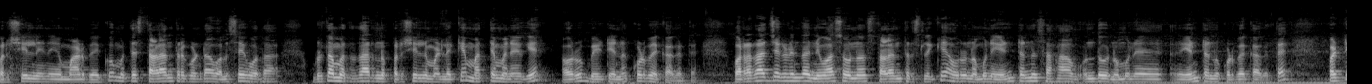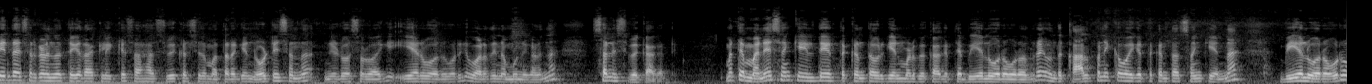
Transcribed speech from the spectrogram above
ಪರಿಶೀಲನೆ ಮಾಡಬೇಕು, ಮತ್ತು ಸ್ಥಳಾಂತರಗೊಂಡ ವಲಸೆ ಹೋದ ಮೃತ ಮತದಾರನ ಪರಿಶೀಲನೆ ಮಾಡಲಿಕ್ಕೆ ಮತ್ತೆ ಮನೆಗೆ ಅವರು ಭೇಟಿಯನ್ನು ಕೊಡಬೇಕಾಗತ್ತೆ. ಹೊರ ರಾಜ್ಯಗಳಿಂದ ನಿವಾಸವನ್ನು ಸ್ಥಳಾಂತರಿಸಲಿಕ್ಕೆ ಅವರು ನಮೂನೆ ಎಂಟನ್ನು ಸಹ ಒಂದು ನಮೂನೆ ಎಂಟನ್ನು ಕೊಡಬೇಕಾಗುತ್ತೆ. ಪಟ್ಟಿಯಿಂದ ಹೆಸರುಗಳನ್ನು ತೆಗೆದುಹಾಕಲಿಕ್ಕೆ ಸಹ ಸ್ವೀಕರಿಸಿದ ಮತರಿಗೆ ನೋಟಿಸನ್ನು ನೀಡುವ ಸಲುವಾಗಿ ಏರುವವರೆಗೆ ವರದಿ ನಮೂನೆಗಳನ್ನು ಸಲ್ಲಿಸಬೇಕಾಗತ್ತೆ. ಮತ್ತು ಮನೆ ಸಂಖ್ಯೆ ಇಲ್ಲದೆ ಇರ್ತಕ್ಕಂಥವ್ರಿಗೆ ಏನು ಮಾಡಬೇಕಾಗುತ್ತೆ? ಬಿ ಎಲ್ ಓರವರು ಅಂದರೆ ಒಂದು ಕಾಲ್ಪನಿಕವಾಗಿರ್ತಕ್ಕಂಥ ಸಂಖ್ಯೆಯನ್ನು ಬಿ ಎಲ್ ಓರವರು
